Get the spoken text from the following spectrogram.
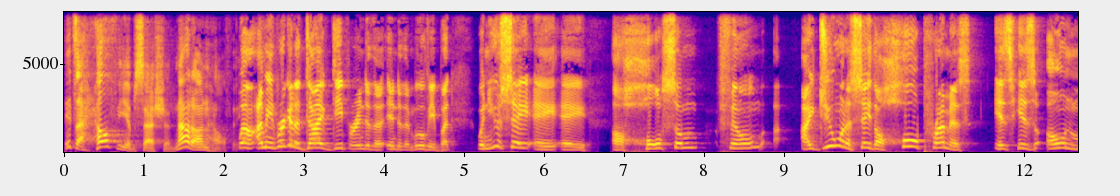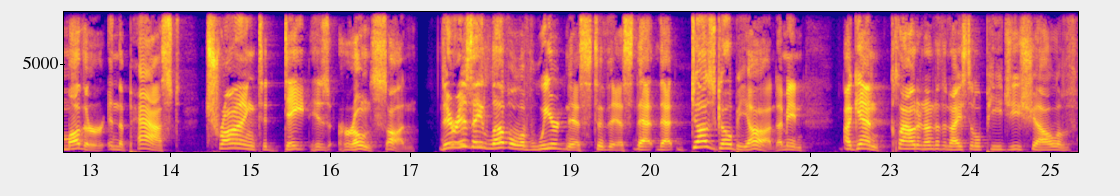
it's a healthy obsession, not unhealthy. Well, I mean, we're going to dive deeper into the into the movie, but when you say a a a wholesome film, I do want to say the whole premise is his own mother in the past trying to date his her own son. There is a level of weirdness to this that that does go beyond. I mean, again, clouded under the nice little PG shell of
